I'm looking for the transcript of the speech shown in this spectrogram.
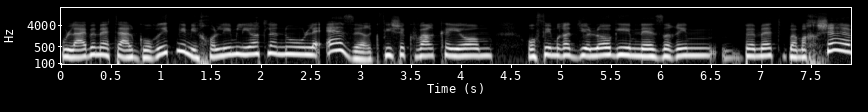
אולי באמת האלגוריתמים יכולים להיות לנו לעזר, כפי שכבר כיום רופאים רדיולוגיים נעזרים באמת במחשב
